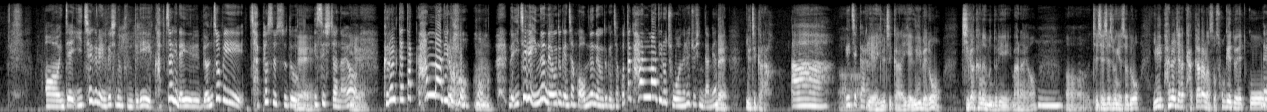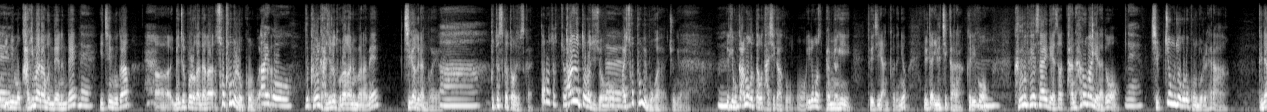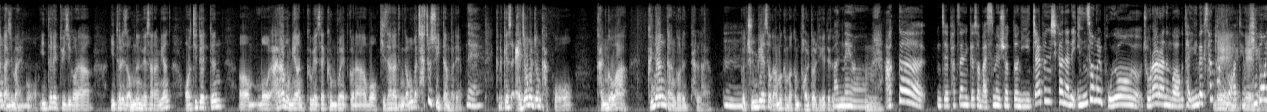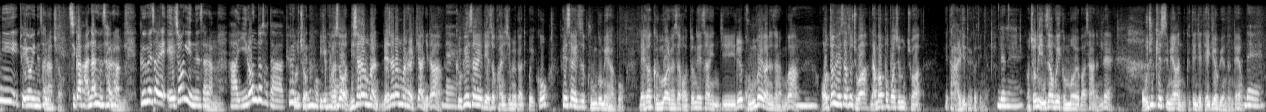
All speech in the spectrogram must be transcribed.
어, 이제 이 책을 읽으시는 분들이 갑자기 내일 면접이 잡혔을 수도 네. 있으시잖아요. 예. 그럴 때 딱 한마디로 음. 네, 이 책에 있는 내용도 괜찮고 없는 내용도 괜찮고 딱 한마디로 조언을 해 주신다면 네, 일찍 가라. 아, 어, 일찍 가라. 예, 일찍 가라. 이게 의외로 지각하는 분들이 많아요. 음. 어, 제 제자 중에서도 이미 판을 제가 다 깔아놨어. 소개도 했고 네. 이미 뭐 가기만 하면 되는데 네. 이 친구가 어, 면접 보러 가다가 소품을 놓고 온 거야. 아이고. 근데 그걸 가지러 돌아가는 바람에 지각을 한 거예요. 아, 붙었을까 떨어졌을까요? 떨어졌죠. 당연히 떨어지죠. 네. 아니 소품이 뭐가 중요해요? 음. 이렇게 뭐 까먹었다고 다시 가고 어, 이런 거 변명이 되지 않거든요. 일단 일찍 가라. 그리고 음. 그 회사에 대해서 단 하루만이라도 네. 집중적으로 공부를 해라. 그냥 가지 음. 말고 인터넷 뒤지거나 인터넷에 없는 회사라면 어찌 됐든 어 뭐 알아보면 그 회사에 근무했거나 뭐 기사라든가 뭔가 찾을 수 있단 말이에요. 네. 그렇게 해서 애정을 좀 갖고 간 거와 그냥 간 거는 달라요. 음. 그 준비해서 가면 그만큼 덜 떨리게 되거든요. 맞네요. 음. 아까 이제 박사님께서 말씀해 주셨던 이 짧은 시간 안에 인성을 보여줘라라는 거하고 다 일맥상통인 네, 것 같아요. 네, 기본이 되어 있는 사람, 그렇죠. 지각 안 하는 사람, 음. 그 회사에 애정이 있는 사람, 음. 아 이런 데서 다 표현이 그렇죠. 되는 거군요. 이게 봐서 네 자랑만 내 자랑만 할 게 아니라 네. 그 회사에 대해서 관심을 갖고 있고 회사에 대해서 궁금해하고 내가 근무할 회사가 어떤 회사인지를 공부해가는 사람과 음, 어떤 회사도 좋아 나만 뽑아주면 좋아 다 알게 되거든요. 네네. 어, 저도 인사부에 근무해봐서 아는데 오죽했으면 그때 이제 대기업이었는데요. 네.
